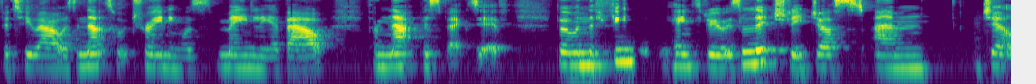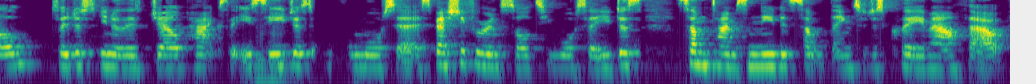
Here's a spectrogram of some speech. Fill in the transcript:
for two hours? And that's what training was mainly about from that perspective. But when the feeding came through it was literally just um gel. So just you know those gel packs that you see, mm-hmm. just some water, especially if we're in salty water, you just sometimes needed something to just clear your mouth out.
